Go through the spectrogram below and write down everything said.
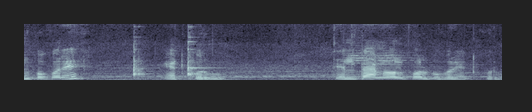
অল্প করে অ্যাড করব। তেলটা আমি অল্প অল্প করে অ্যাড করব।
